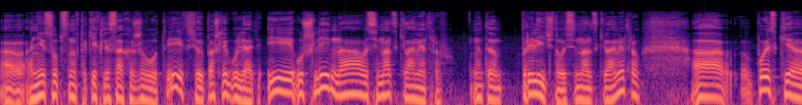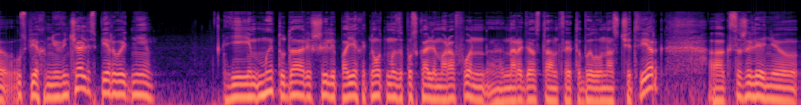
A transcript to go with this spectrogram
Они, собственно, в таких лесах и живут. И все, и пошли гулять. И ушли на 18 километров. Это прилично 18 километров. А, поиски успехом не увенчались первые дни. И мы туда решили поехать. Ну вот мы запускали марафон э, на радиостанции, это было у нас в четверг. А, к сожалению,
